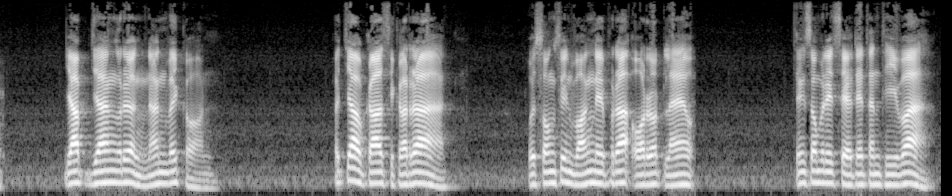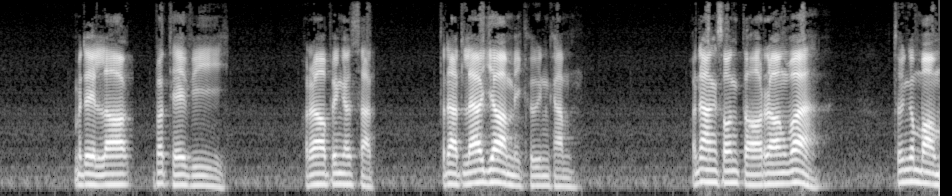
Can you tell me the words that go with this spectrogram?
ด ยับยั้งเรื่องนั้นไว้ก่อน พระเจ้ากาสิกราชผู้ทรงสิ้นหวังในพระโอรสแล้ว จึงทรงปฏิเสธในทันทีว่า ไม่ได้ลอกพระเทวี เราเป็นกษัตริย์ ตรัสแล้วย่อมไม่คืนคำพระนางทรงต่อรองว่าทูลกระหม่อม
